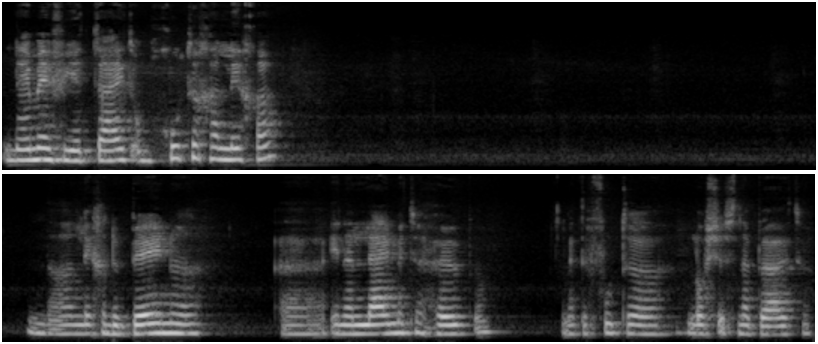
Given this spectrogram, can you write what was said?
Neem even je tijd om goed te gaan liggen. Dan liggen de benen uh, in een lijn met de heupen, met de voeten losjes naar buiten.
